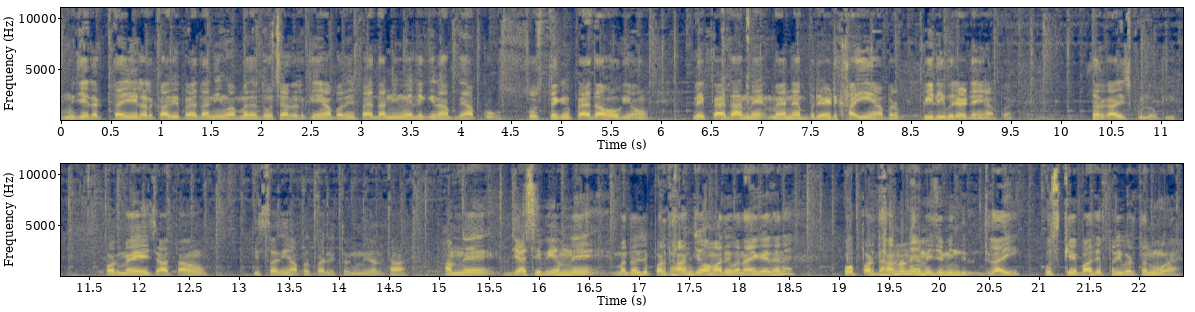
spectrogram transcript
मुझे लगता है ये लड़का भी पैदा नहीं हुआ। मतलब दो चार लड़के यहाँ पर भी पैदा नहीं हुए लेकिन अपने आप को सोचते हैं कि मैं पैदा हो गया हूँ। लेकिन पैदा मैं मैंने ब्रेड खाई है यहाँ पर पीली ब्रेड है यहाँ पर सरकारी स्कूलों की। और मैं ये चाहता हूँ कि सर यहाँ पर पहले टर्मिनल था। हमने जैसे भी हमने मतलब जो प्रधान जो हमारे बनाए गए थे ना वो प्रधानों ने हमें ज़मीन दिलाई उसके बाद ये परिवर्तन हुआ है।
